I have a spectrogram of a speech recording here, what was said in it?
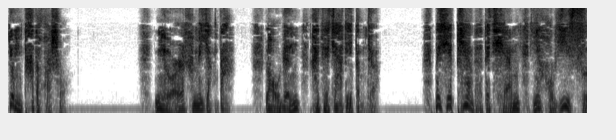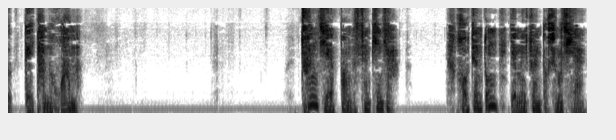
用他的话说：“女儿还没养大，老人还在家里等着，那些骗来的钱，你好意思给他们花吗？春节放了三天假，郝振东也没赚到什么钱。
